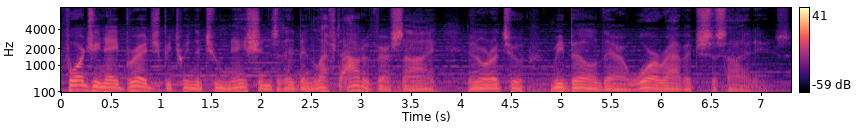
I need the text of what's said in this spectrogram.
forging a bridge between the two nations that had been left out of Versailles in order to rebuild their war ravaged societies.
